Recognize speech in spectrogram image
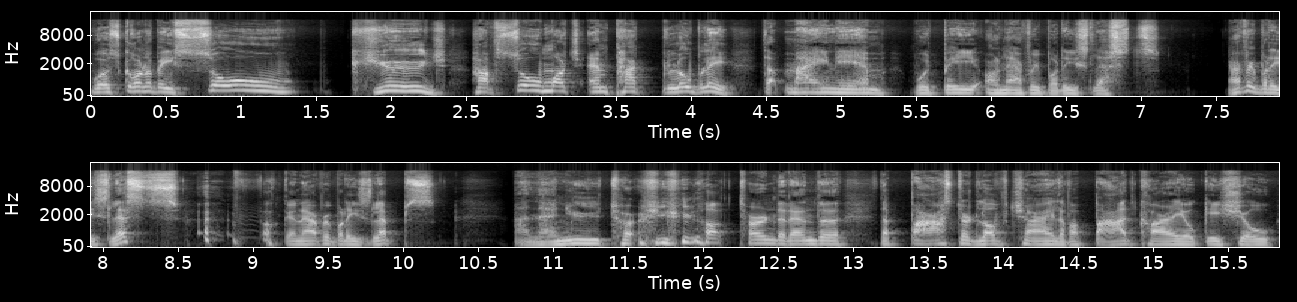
was going to be so huge, have so much impact globally that my name would be on everybody's lists. Everybody's lists? Fucking everybody's lips. And then you, tur- you lot turned it into the bastard love child of a bad karaoke show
